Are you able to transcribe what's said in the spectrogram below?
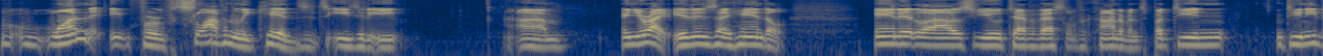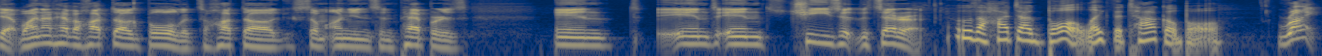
one for slovenly kids. It's easy to eat, um, and you're right. It is a handle, and it allows you to have a vessel for condiments. But do you do you need that? Why not have a hot dog bowl? It's a hot dog, some onions and peppers, and and and cheese, etc. Oh, the hot dog bowl, like the taco bowl. Right,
